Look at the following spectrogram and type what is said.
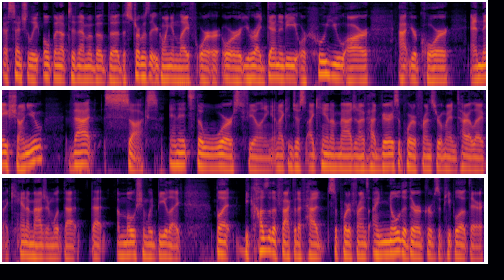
essentially open up to them about the the struggles that you're going in life or or your identity or who you are at your core and they shun you that sucks. And it's the worst feeling. And i can just i can't imagine. I've had very supportive friends throughout my entire life. I can't imagine what that that emotion would be like. But because of the fact that i've had supportive friends i know that there are groups of people out there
